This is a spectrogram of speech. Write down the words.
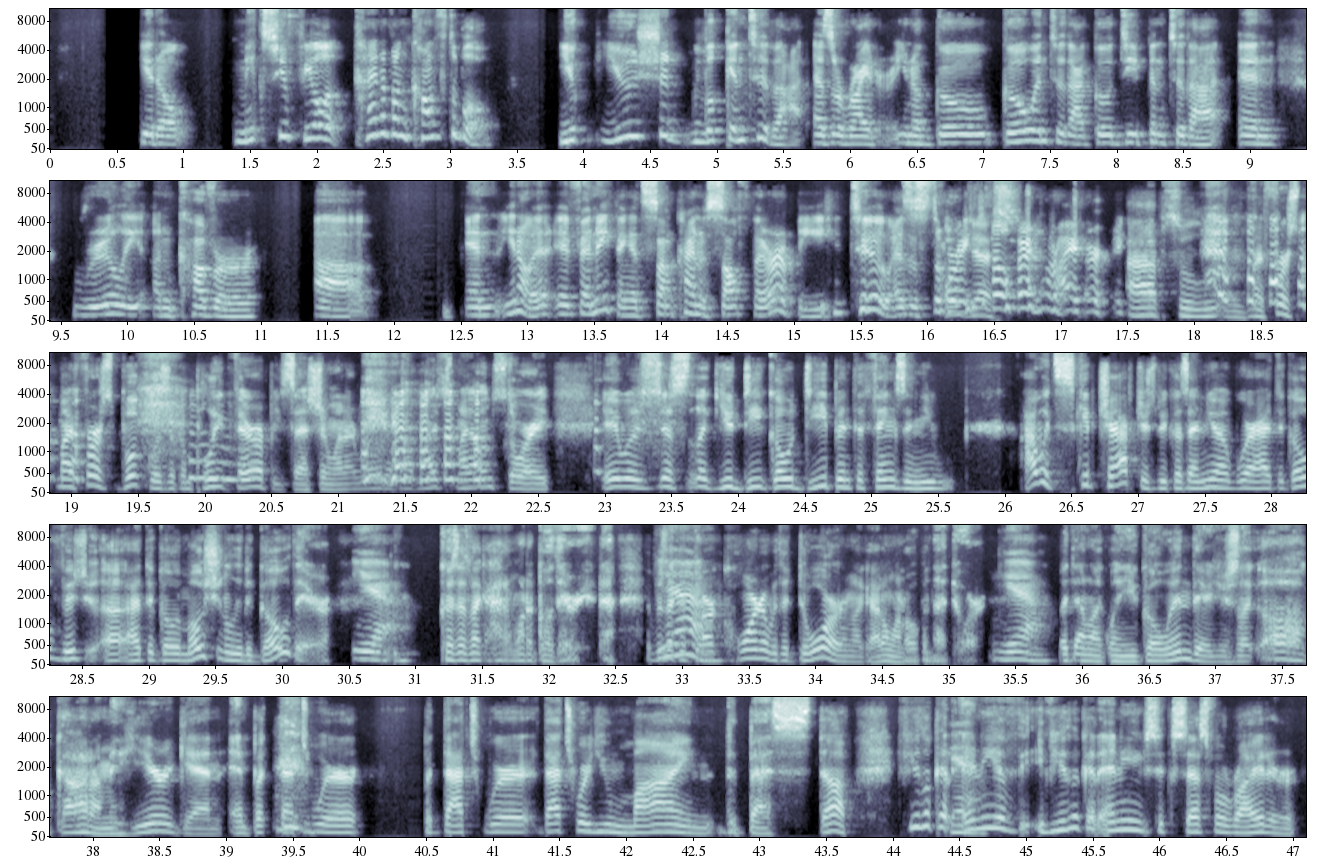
you know makes you feel kind of uncomfortable you you should look into that as a writer you know go go into that go deep into that and really uncover uh and you know if anything it's some kind of self-therapy too as a storyteller oh, yes. and writer. Absolutely. My first my first book was a complete therapy session when i wrote my, my own story. It was just like you de- go deep into things and you I would skip chapters because I knew where I had to go visual, uh, I had to go emotionally to go there. Yeah because I was like, I don't want to go there. It was yeah. like a dark corner with a door. I'm like, I don't want to open that door. Yeah. But then, like when you go in there, you're just like, oh God, I'm in here again. And but that's where, but that's where that's where you mine the best stuff. If you look at yeah. any of the, if you look at any successful writer,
